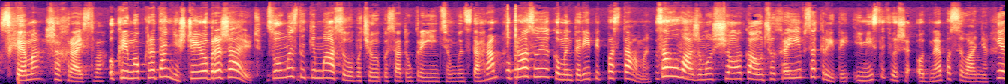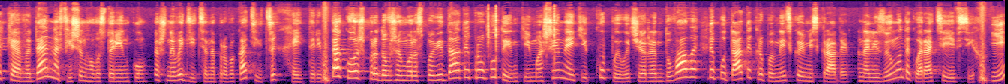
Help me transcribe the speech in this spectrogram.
схема шахрайства. Окрім обкрадання, ще й ображають. Зловмисники масово почали писати українцям в інстаграм образливі коментарі під постами. Зауважимо, що аккаунт шахраїв закритий і містить лише одне посилання, яке веде на фішингову сторінку. Тож не ведіться на провокації цих хейтерів. Також продовжуємо розповідати про будинки і машини, які купили чи орендували депутати Кропивницької міськради. Аналізуємо декларації всіх. І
